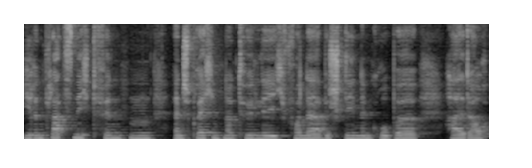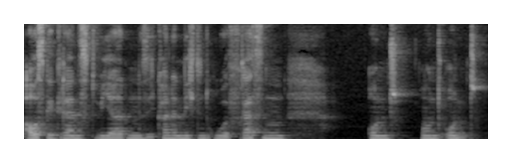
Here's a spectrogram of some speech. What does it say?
ihren Platz nicht finden, entsprechend natürlich von der bestehenden Gruppe halt auch ausgegrenzt werden, sie können nicht in Ruhe fressen und, und, und.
